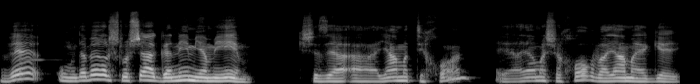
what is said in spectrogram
והוא מדבר על שלושה אגנים ימיים שזה הים התיכון הים השחור והים האגאי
